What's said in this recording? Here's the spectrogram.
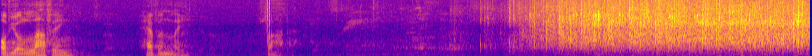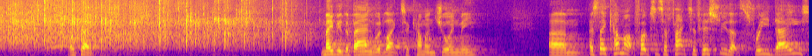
of your loving Heavenly Father. Okay. Maybe the band would like to come and join me. Um, as they come up, folks, it's a fact of history that three days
